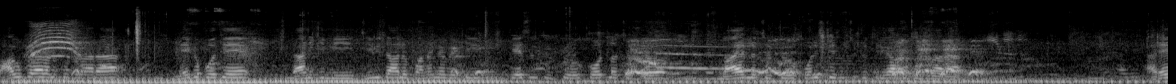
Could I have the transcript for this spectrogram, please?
బాగుపడాలనుకుంటున్నారా? లేకపోతే దానికి మీ జీవితాలు పణంగా పెట్టి కేసుల చుట్టూ కోర్టుల చుట్టూ లాయర్ల చుట్టూ పోలీస్ స్టేషన్ చుట్టూ తిరగాలనుకుంటున్నారా? అరే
